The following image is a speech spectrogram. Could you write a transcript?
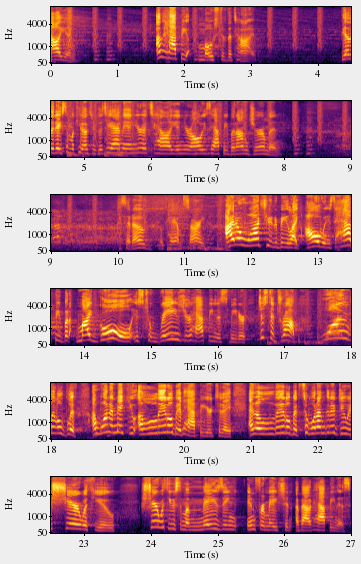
Italian. I'm happy most of the time. The other day, someone came up to me and goes, Yeah, man, you're Italian, you're always happy, but I'm German. I said, Oh, okay, I'm sorry. I don't want you to be like always happy, but my goal is to raise your happiness meter just a drop, one little blip. I want to make you a little bit happier today and a little bit. So, what I'm going to do is share with you share with you some amazing information about happiness.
